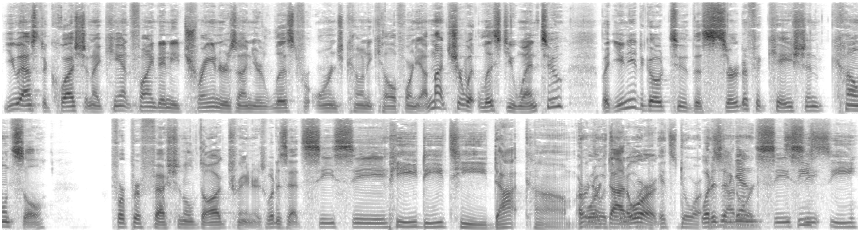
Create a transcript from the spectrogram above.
You asked a question. I can't find any trainers on your list for Orange County, California. I'm not sure what list you went to, but you need to go to the Certification Council for Professional Dog Trainers. What is that? CC PDT.com. Or it's dot org. It's door. What is it again? org. CC?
